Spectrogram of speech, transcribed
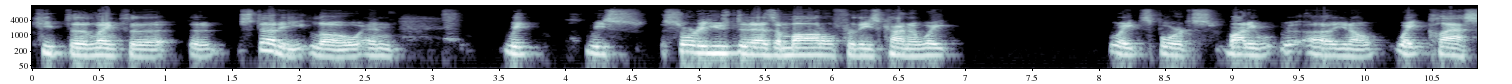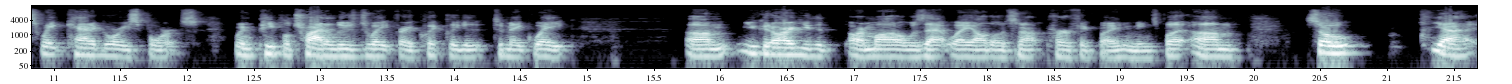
keep the length of the, study low. And we, we sort of used it as a model for these kind of weight, weight sports, body, uh, you know, weight class, weight category sports when people try to lose weight very quickly to, to make weight. Um, you could argue that our model was that way, although it's not perfect by any means. But um, so, yeah,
